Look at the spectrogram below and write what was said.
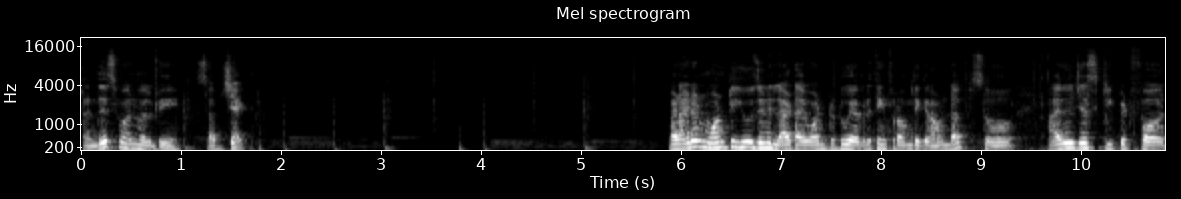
and this one will be subject. But I don't want to use any LUT. I want to do everything from the ground up. So I will just keep it for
